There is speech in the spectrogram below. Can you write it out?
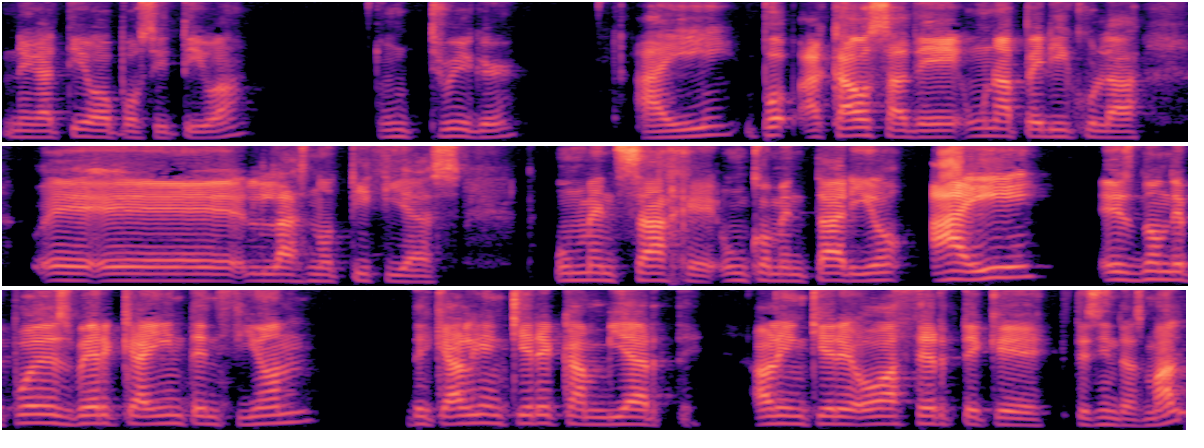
negativa o positiva, un trigger, ahí, a causa de una película, eh, eh, las noticias, un mensaje, un comentario, ahí es donde puedes ver que hay intención de que alguien quiere cambiarte, alguien quiere o hacerte que te sientas mal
